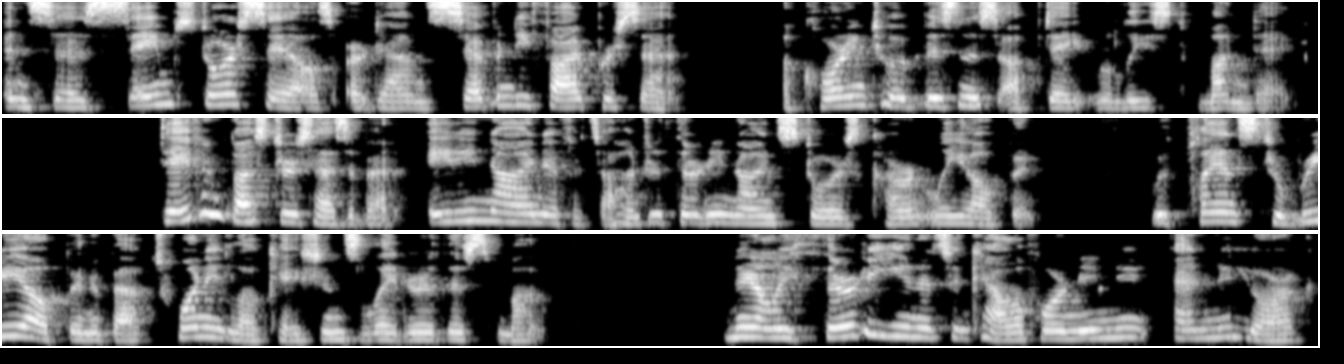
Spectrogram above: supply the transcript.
and says same store sales are down 75%, according to a business update released Monday. Dave Buster's has about 89 of its 139 stores currently open, with plans to reopen about 20 locations later this month. Nearly 30 units in California and New York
